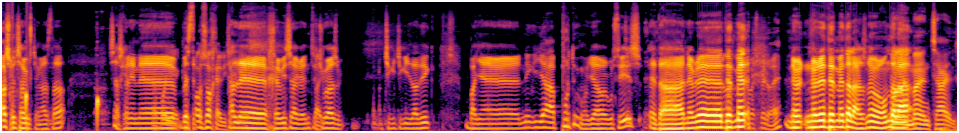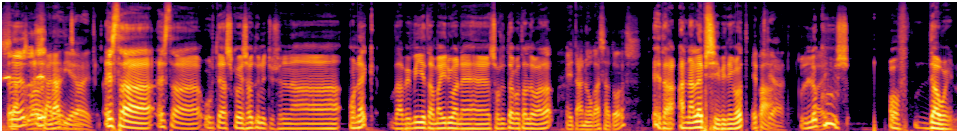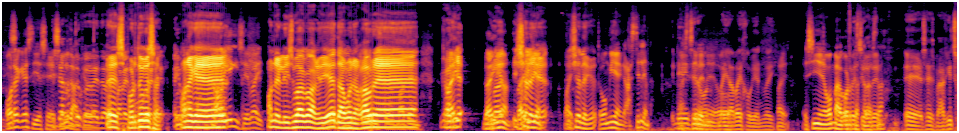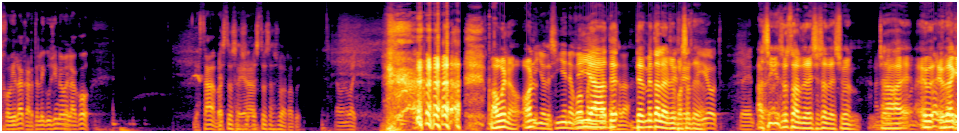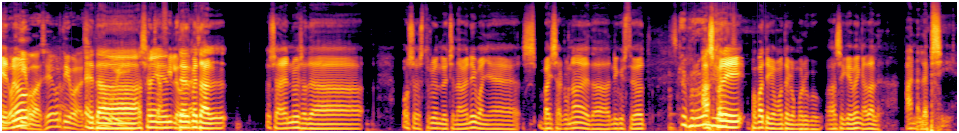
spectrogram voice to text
asko entzagutzen gazta. Ze azkenin eh, beste Oso heavy. talde jebizak entzutxuaz txiki txikitatik, baina nik ja purtu ingo ja guztiz, eta nebre death metal, Espero, eh? nebre death metalaz, no, ondala, Wild Man Child. Ez, Wild ez- da, ez da urte asko ezautu nituzenena honek, da 2000 eta mairuan eh, sortutako talde bada, Eta noga zatoz. eta analepsi binigot, Epa. Locus of Darwin. horrek ez diese. Belgak, eh. eh, Ez, vale, portugesak. vale. Honek, Bai, eh, egize, bai. honek Lisboakoak die, eta bueno, gaur eh, gaur Bai, bai, bai, bai, bai, iseleke, bai. iseleke. Egon ginen gaztilen. Bai, bai, jo bien, bai. Bai, ezin egon ba korta festivalem. ezta? Ez, ez, bakitz jo biela, kartela ikusi nabelako. Ya está, Esto es esto es azua rapero. Ja, bueno, bai. Ba, bueno, on, Niño, ezin egon Nia baina de, korta death metala Ez, ere ez. Ben, Así que eso está de esate zuen. Osea, Analepsi, bueno. eu- bai, eudakin, bai, no? Hortigoaz, eh, hortigoaz. Eta txafilo, death metal, osea, enu esatea oso estruendu etxen da benik, baina bai sakuna eta nik uste dut que askorei papatik emoteko moruku. Así que venga, dale. Analepsi.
